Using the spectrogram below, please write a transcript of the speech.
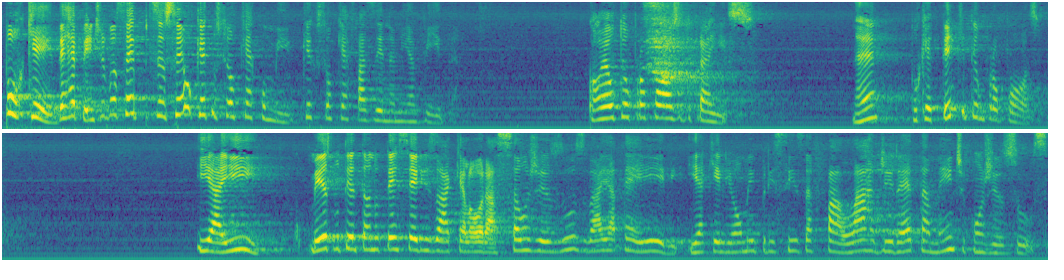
por quê? De repente você precisa ser o que, que o Senhor quer comigo? O que, que o Senhor quer fazer na minha vida? Qual é o teu propósito para isso? Né? Porque tem que ter um propósito. E aí, mesmo tentando terceirizar aquela oração, Jesus vai até ele e aquele homem precisa falar diretamente com Jesus.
